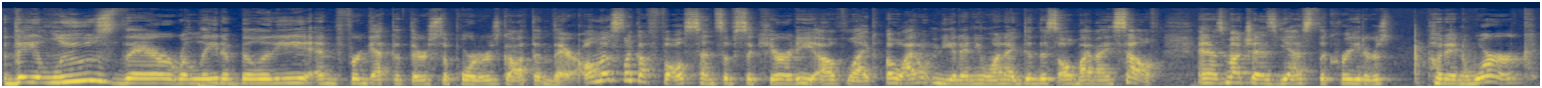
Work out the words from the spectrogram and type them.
they lose their relatability and forget that their supporters got them there. Almost like a false sense of security of like, oh, I don't need anyone. I did this all by myself. And as much as, yes, the creators put in work,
